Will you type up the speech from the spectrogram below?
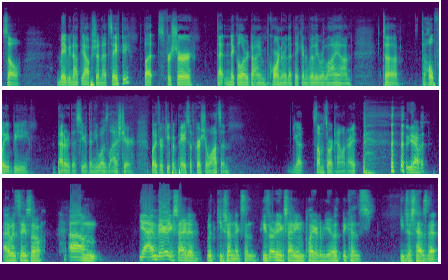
So maybe not the option at safety, but for sure that nickel or dime corner that they can really rely on to to hopefully be better this year than he was last year. But if you're keeping pace with Christian Watson, you got some sort of talent, right? yeah, I would say so. Um, yeah, I'm very excited with Keisean Nixon. He's already an exciting player to be with because he just has that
